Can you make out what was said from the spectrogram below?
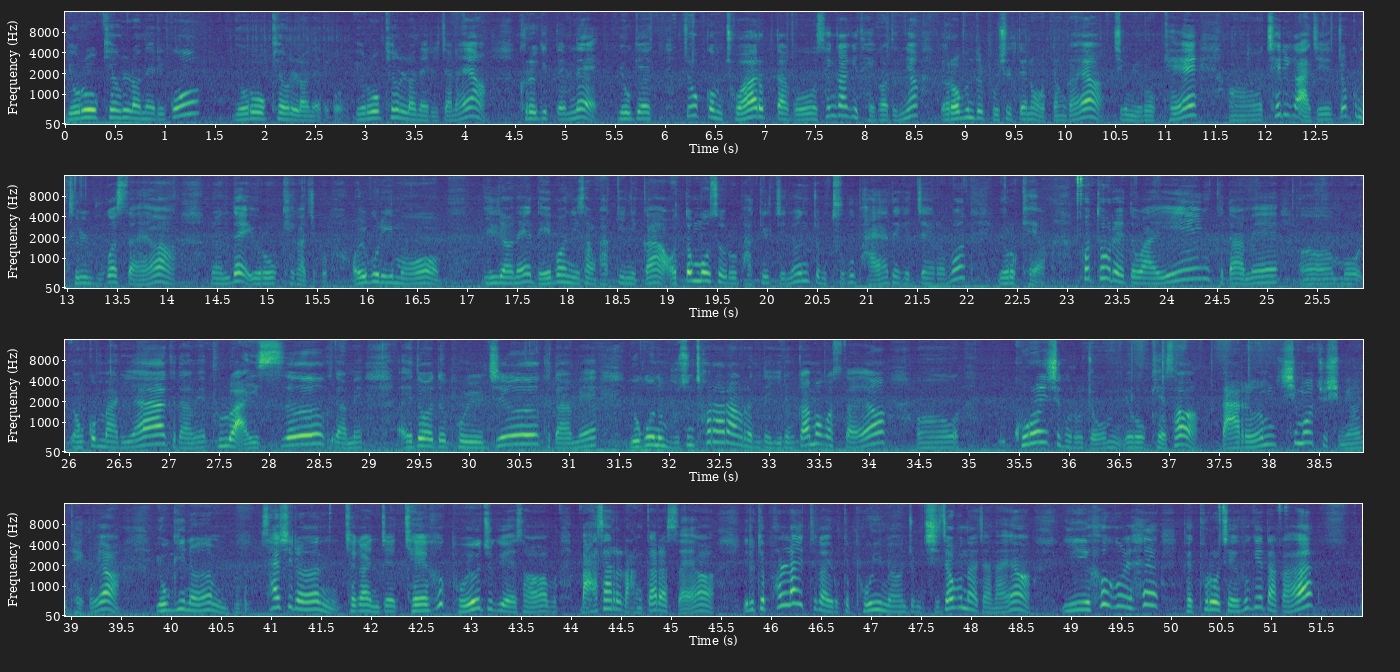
요렇게 흘러내리고 요렇게 흘러내리고 요렇게 흘러내리잖아요. 그렇기 때문에 요게 조금 조화롭다고 생각이 되거든요. 여러분들 보실 때는 어떤가요? 지금 요렇게 어, 체리가 아직 조금 덜 묵었어요. 그런데 요렇게 가지고 얼굴이 뭐 1년에 4번 이상 바뀌니까 어떤 모습으로 바뀔지는 좀 두고 봐야 되겠죠, 여러분? 요렇게요. 포토레드 와인, 그 다음에, 어, 뭐, 연꽃 마리아, 그 다음에 블루 아이스, 그 다음에 에드워드 볼즈, 그 다음에 요거는 무슨 철화라 그러는데 이름 까먹었어요. 어, 그런 식으로 좀 이렇게 해서 나름 심어 주시면 되고요. 여기는 사실은 제가 이제 제 흙 보여주기 위해서 마사를 안 깔았어요. 이렇게 펄라이트가 이렇게 보이면 좀 지저분하잖아요. 이 흙을 해 100%제 흙에다가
